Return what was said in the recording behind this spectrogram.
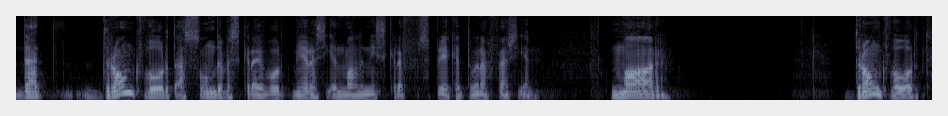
dat dronk word as sonde beskryf word meer as eenmal in die skrif Spreuke 20 vers 1. Maar dronk word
